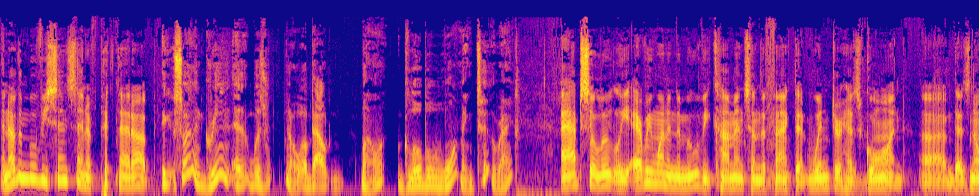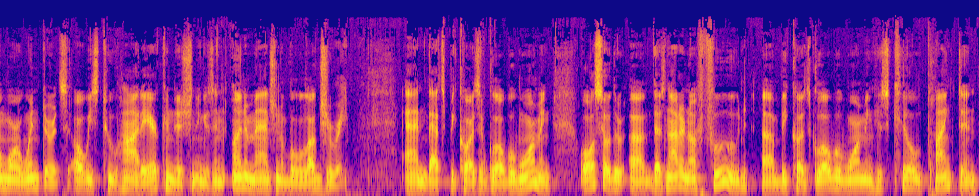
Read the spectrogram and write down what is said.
And other movies since then have picked that up. Soylent Green uh, was, you know, about well, global warming too, right? Absolutely. Everyone in the movie comments on the fact that winter has gone. Uh, there's no more winter. It's always too hot. Air conditioning is an unimaginable luxury. And that's because of global warming. Also, the, uh, there's not enough food uh, because global warming has killed plankton.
